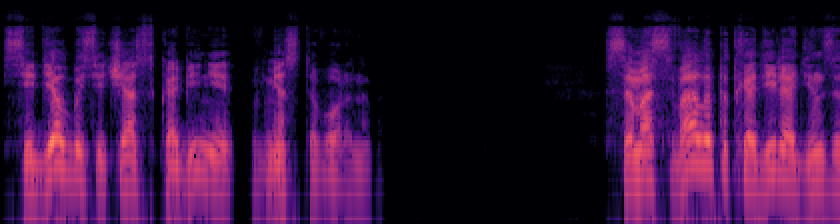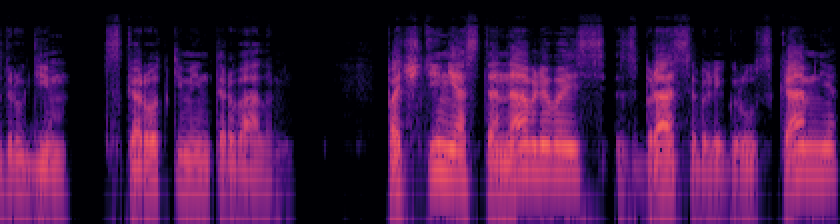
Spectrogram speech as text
сидел бы сейчас в кабине вместо Воронова. Самосвалы подходили один за другим, с короткими интервалами. Почти не останавливаясь, сбрасывали груз камня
